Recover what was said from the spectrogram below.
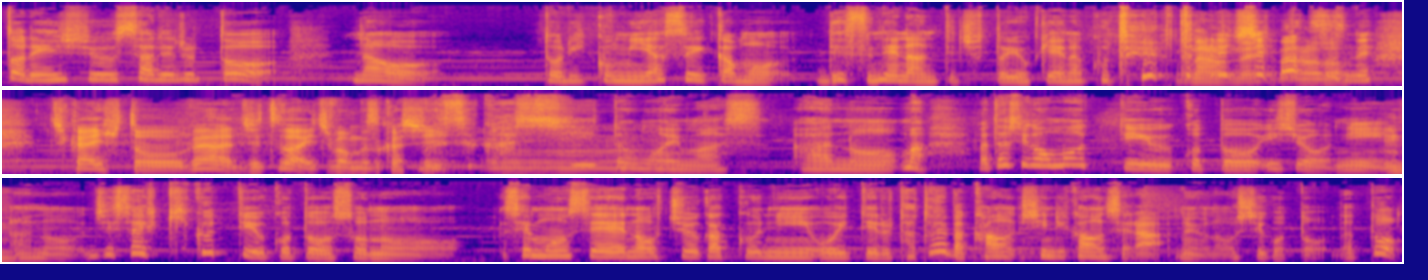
と練習されるとなお取り込みやすいかもですねなんてちょっと余計なこと言ったりしますね。近い人が実は一番難しい。難しいと思いまます。あのまあ私が思うっていうこと以上に、うんあの実際聞くっていうことをその専門性の中学に置いている例えば心理カウンセラーのようなお仕事だと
